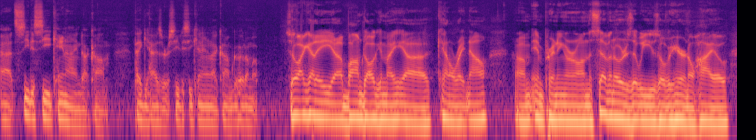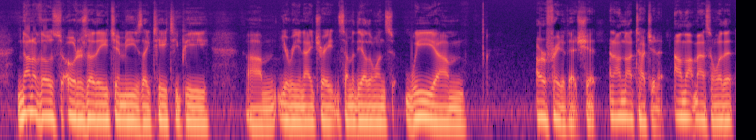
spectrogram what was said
at C2CK9.com. Peggy Heiser, C2CK9.com. Go hit them up. So I got a uh, bomb dog in my uh, kennel right now, imprinting her on the seven odors that we use over here in Ohio. None of those odors are the HMEs like TATP, um, urea nitrate, and some of the other ones. We um, are afraid of that shit, and I'm not touching it. I'm not messing with it.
